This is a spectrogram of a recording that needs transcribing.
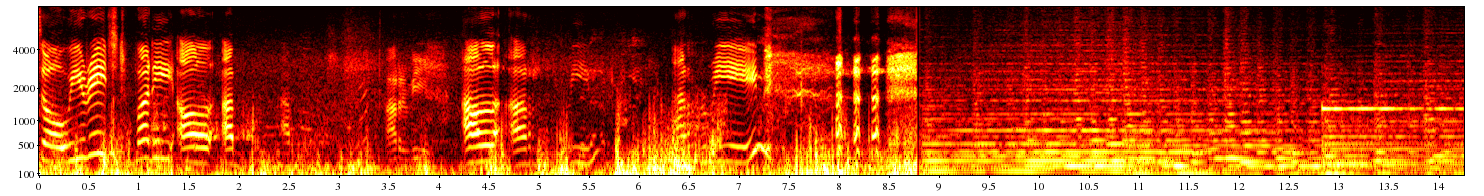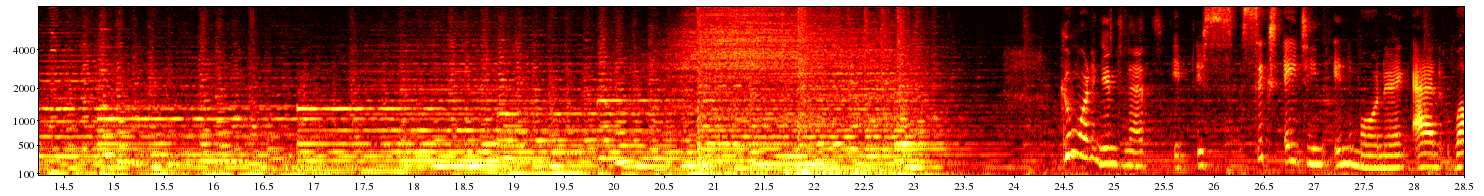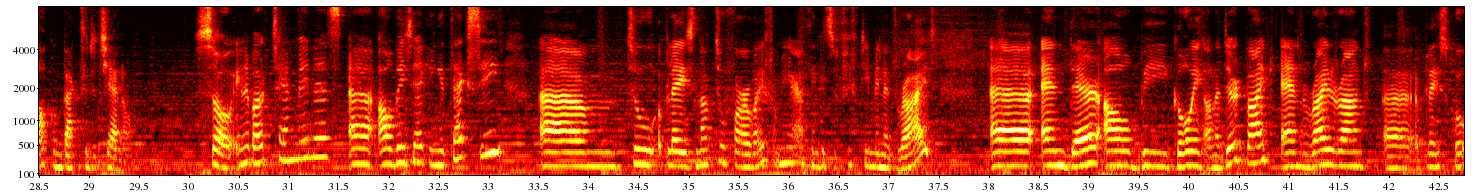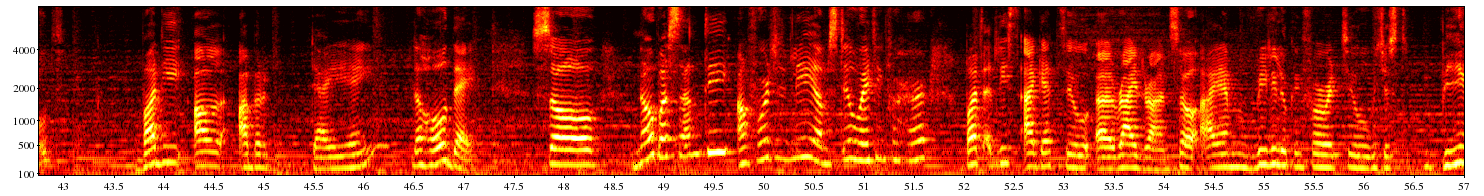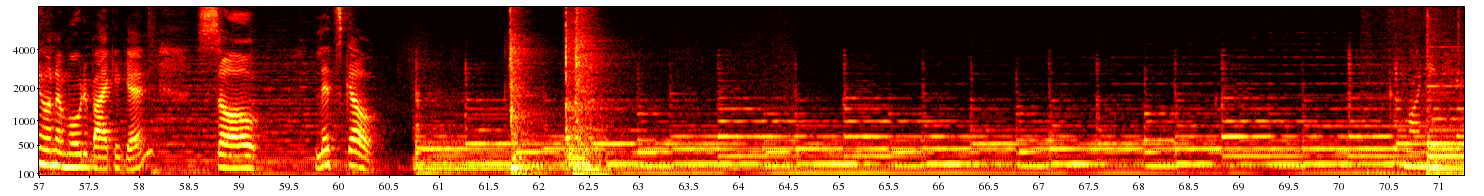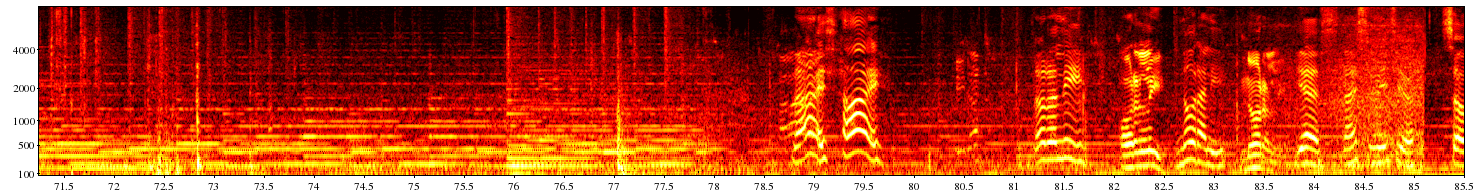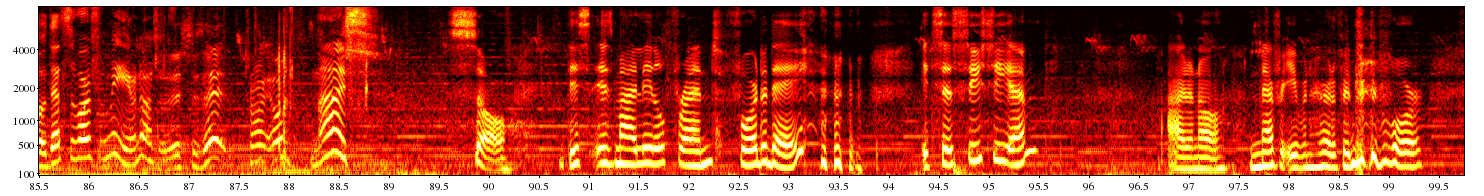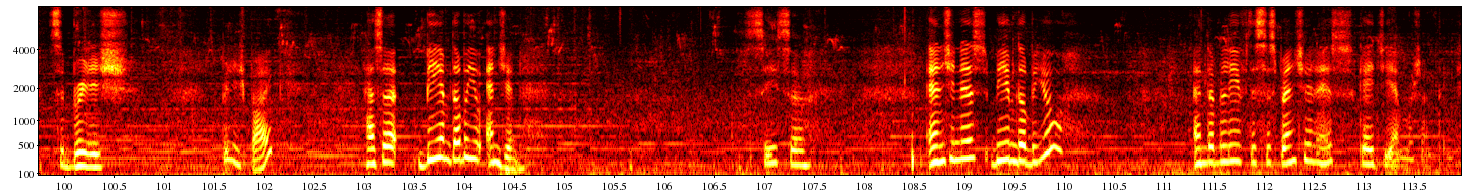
So we reached Wadi Al Ab, Ab Arvin. Al Arwin. Arwin. Good morning internet. It is 6.18 in the morning and welcome back to the channel. So in about 10 minutes uh, I'll be taking a taxi um, to a place not too far away from here. I think it's a 15 minute ride. Uh, and there I'll be going on a dirt bike and ride around uh, a place called Wadi Al Aberdayen the whole day. So no Basanti, unfortunately I'm still waiting for her, but at least I get to uh, ride around. So I am really looking forward to just being on a motorbike again. So let's go. Good morning. Nice. Hi. Noraly. Orly. Noraly. Norley. Yes. Nice to meet you. So that's the word for me, or not? So this is it. Try it on. Nice. So, this is my little friend for the day. it's a CCM. I don't know. Never even heard of it before. It's a British British bike. Has a BMW engine. See, so engine is BMW, and I believe the suspension is KTM or something.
